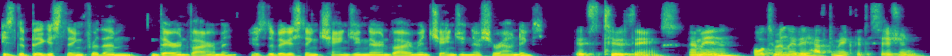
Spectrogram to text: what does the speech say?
is the biggest thing for them their environment? Is the biggest thing changing their environment, changing their surroundings? It's two things. I mean, ultimately, they have to make the decision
